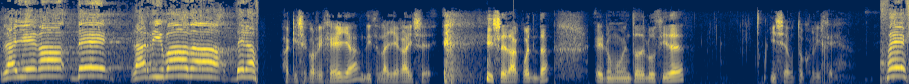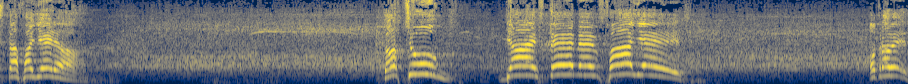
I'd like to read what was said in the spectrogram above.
La llega de la arribada de la Aquí se corrige ella, dice la llega y se, y se da cuenta en un momento de lucidez y se autocorrige. festa fallera. Tots junts, ja estem en falles. Otra vez.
